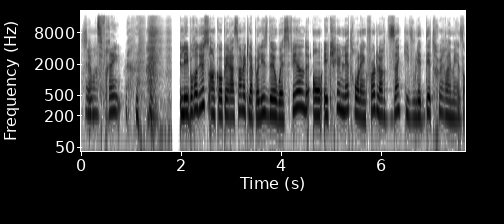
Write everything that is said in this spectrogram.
Ça un va. petit frein. Les Brodus, en coopération avec la police de Westfield, ont écrit une lettre au Langford leur disant qu'ils voulaient détruire la maison.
